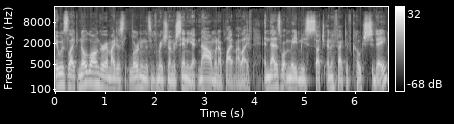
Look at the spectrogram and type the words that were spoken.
It was like no longer am I just learning this information, understanding it. Now I'm going to apply it in my life. And that is what made me such an effective coach today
